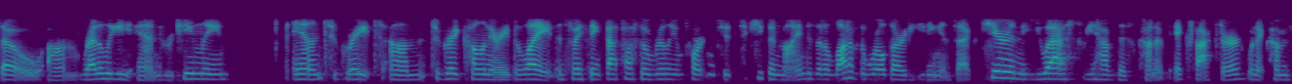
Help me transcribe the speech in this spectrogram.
so um, readily and routinely and to great um, to great culinary delight. And so I think that's also really important to, to keep in mind is that a lot of the world's already eating insects. Here in the U.S., we have this kind of ick factor when it comes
